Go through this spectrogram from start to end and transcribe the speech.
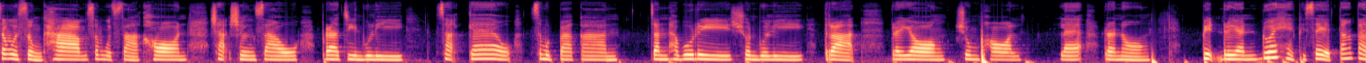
สมุทรสงคราม สมุทรสาคร ฉะเชิงเซา ปราจีนบุรี สระแก้ว สมุทรปราการ จันทบุรีชลบุรี ตราด ระยอง ชุมพร และระนอง ปิดเรียนด้วยเหตุพิเศษตั้งแต่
